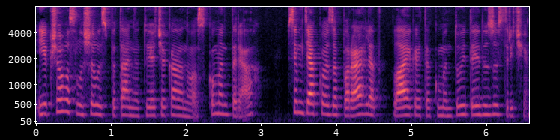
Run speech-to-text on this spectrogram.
І якщо у вас лишились питання, то я чекаю на вас в коментарях. Всім дякую за перегляд, лайкайте, коментуйте і до зустрічі!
